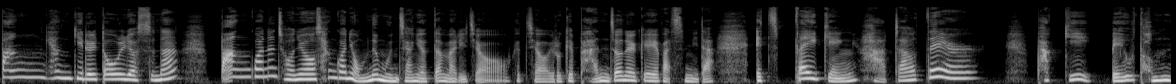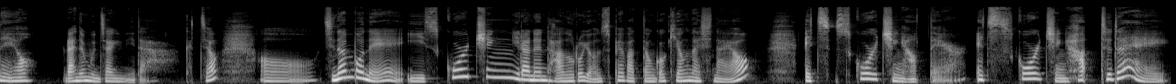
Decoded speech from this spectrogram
빵 향기를 떠올렸으나 빵과는 전혀 상관이 없는 문장이었단 말이죠. 그쵸? 이렇게 반전을 꾀해봤습니다. It's baking hot out there. 밖이 매우 덥네요. 라는 문장입니다. 그쵸? 어, 지난번에 이 scorching이라는 단어로 연습해봤던 거 기억나시나요? It's scorching out there. It's scorching hot today.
